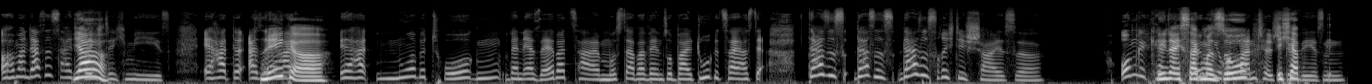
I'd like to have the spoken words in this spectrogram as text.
Oh Mann, das ist halt Ja. richtig mies. Er hatte, also Er hat, Mega. er hat nur betrogen, wenn er selber zahlen musste, aber wenn sobald du gezahlt hast, der, das ist, das ist, das ist richtig scheiße. Umgekehrt Lena, ich sag mal so, ich hab- gewesen.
